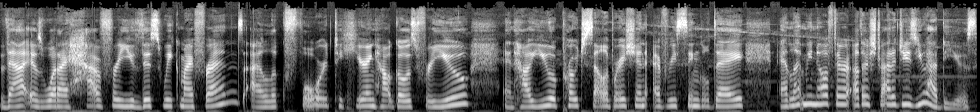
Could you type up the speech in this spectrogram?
That is what I have for you this week, my friends. I look forward to hearing how it goes for you and how you approach celebration every single day. And let me know if there are other strategies you had to use.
